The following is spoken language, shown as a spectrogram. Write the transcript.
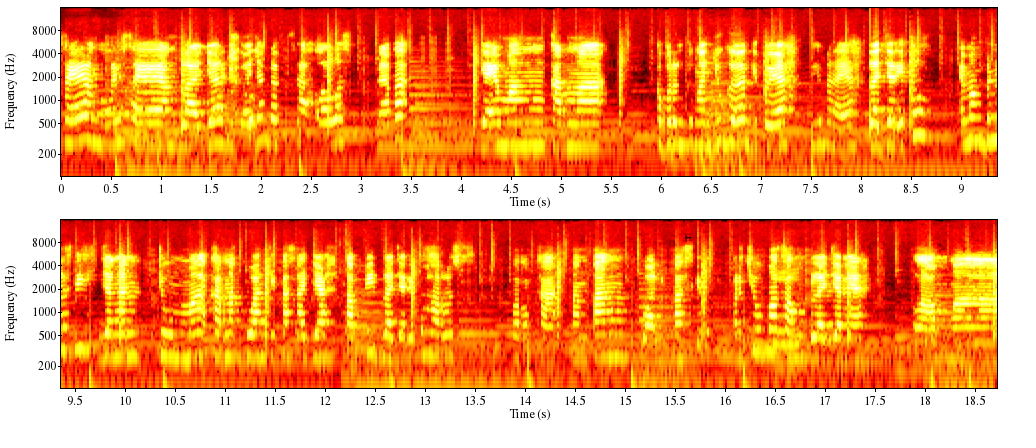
saya yang saya yang belajar gitu aja nggak bisa lolos. Ternyata ya emang karena keberuntungan juga gitu ya. Gimana ya? Belajar itu emang bener sih. Jangan cuma karena kuantitas saja tapi belajar itu harus tentang kualitas gitu. Percuma Oke. kamu belajarnya lama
